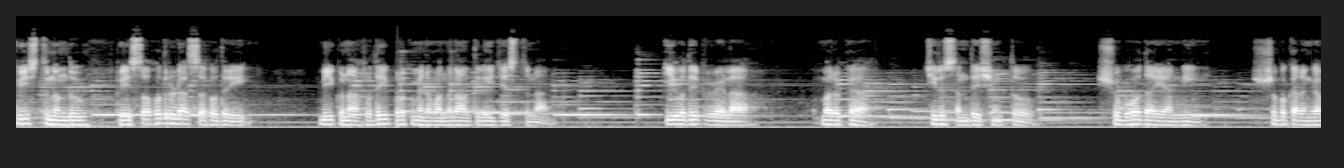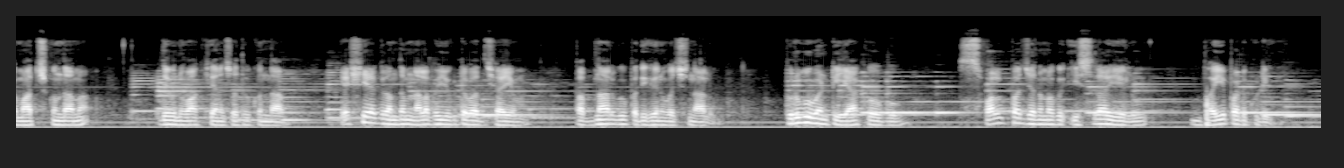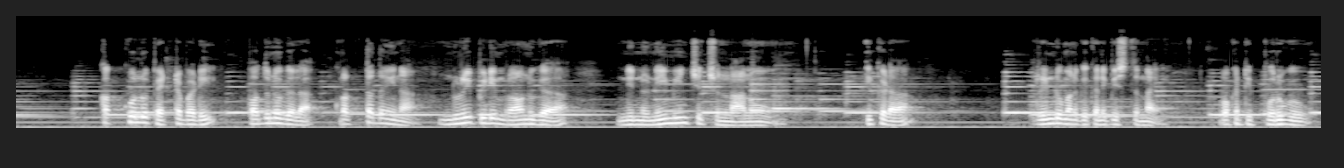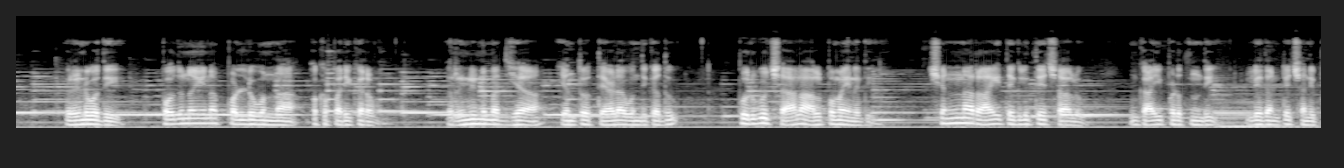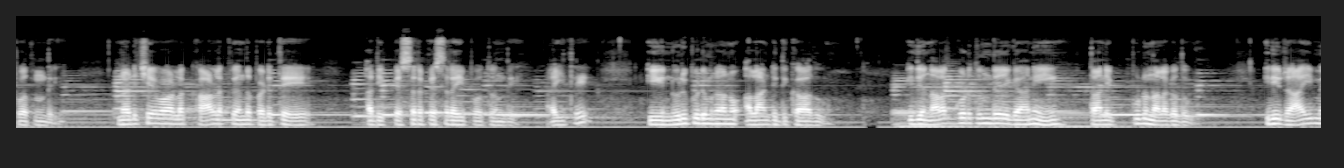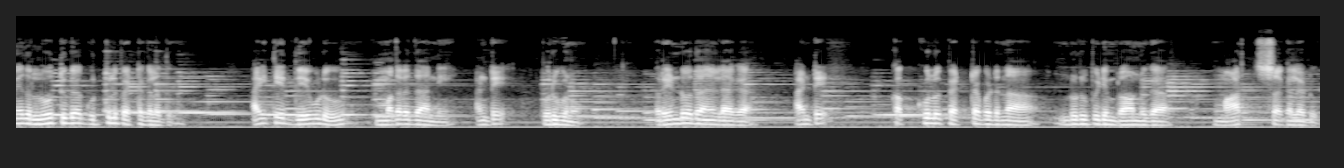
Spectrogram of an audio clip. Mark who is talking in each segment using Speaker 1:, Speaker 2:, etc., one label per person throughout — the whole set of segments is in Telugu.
Speaker 1: క్రీస్తునందు ప్రియ సహోదరుడా సహోదరి మీకు నా హృదయపూర్వకమైన వందనాలు తెలియజేస్తున్నాను. ఈ ఉదయపు వేళ మరొక చిరు సందేశంతో శుభోదయాన్ని శుభకరంగా మార్చుకుందామా? దేవుని వాక్యాన్ని చదువుకుందాం. యషియా గ్రంథం నలభై ఒకటవ అధ్యాయం పద్నాలుగు పదిహేను వచనాలు. పురుగు వంటి యాకోబు స్వల్ప జనమగు ఇస్రాయేలు భయపడుకుడి. కక్కులు పెట్టబడి పదునుగల క్రొత్తదైన నురిపిడి మ్రానుగా నిన్ను నియమించుచున్నాను. ఇక్కడ రెండు మనకు కనిపిస్తున్నాయి. ఒకటి పురుగు రెండవది పదునైన పళ్ళు ఉన్న ఒక పరికరం. రెండింటి మధ్య ఎంతో తేడా ఉంది కదూ? పురుగు చాలా అల్పమైనది. చిన్న రాయి తగిలితే చాలు గాయపడుతుంది లేదంటే చనిపోతుంది. నడిచే వాళ్ళ కాళ్ళ క్రింద పడితే అది పెసర పెసరైపోతుంది అయితే ఈ నురిపిడుమరాను అలాంటిది కాదు. ఇది నలగొడుతుందే గాని తానెప్పుడు నలగదు. ఇది రాయి మీద లోతుగా గుర్తులు పెట్టగలదు. అయితే దేవుడు మొదటిదాన్ని అంటే పురుగును. రెండో దానిలాగా అంటే కక్కులు పెట్టబడిన నురుపిడి మ్రానుగా మార్చగలడు.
